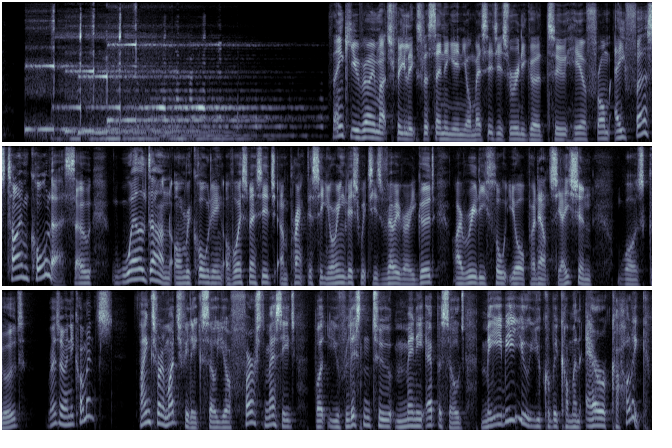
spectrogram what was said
Thank you very much, Felix, for sending in your message. It's really good to hear from a first time caller. So well done on recording a voice message and practicing your English, which is very, very good. I really thought your pronunciation was good. Reza, any comments? Thanks very much, Felix. So your first message, but you've listened to many episodes. Maybe you you could become an alcoholic.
